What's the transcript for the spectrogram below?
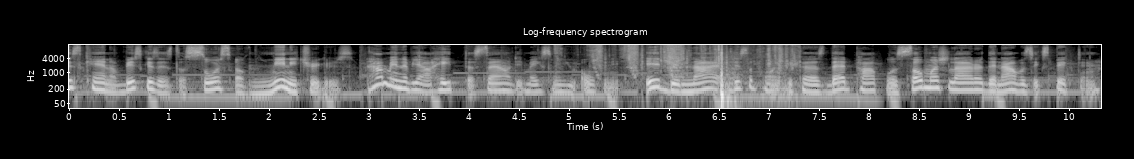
This can of biscuits is the source of many triggers. How many of y'all hate the sound it makes when you open it? It did not disappoint because that pop was so much louder than I was expecting.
